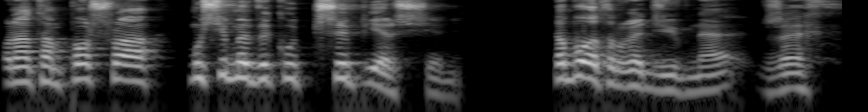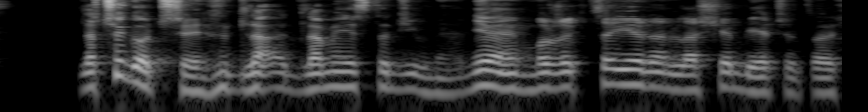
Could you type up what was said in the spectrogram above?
Ona tam poszła, musimy wykuć trzy pierścienie. To było trochę dziwne, że dlaczego trzy? Dla, dla mnie jest to dziwne. Nie wiem, może chce jeden dla siebie, czy coś.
